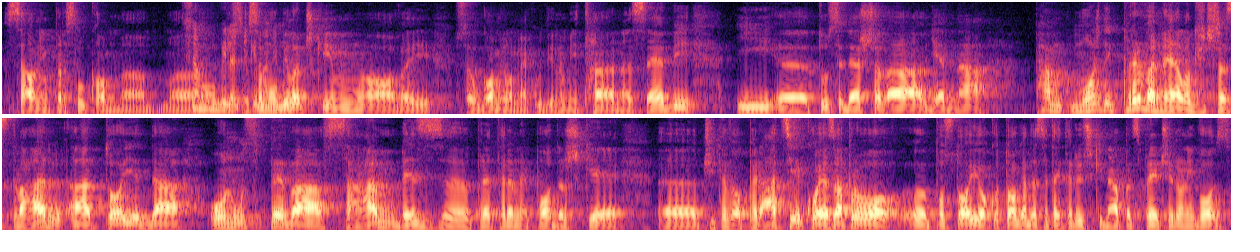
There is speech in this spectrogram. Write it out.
sa onim prslukom uh, uh, Samoubilačkim sa samoubilačkim ovaj, sa gomilom nekog dinamita na sebi i uh, tu se dešava jedna Pa možda i prva nelogična stvar, a to je da on uspeva sam, bez e, preterane podrške e, čitave operacije, koja zapravo e, postoji oko toga da se taj teroristički napad spreči, jer oni voz e,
